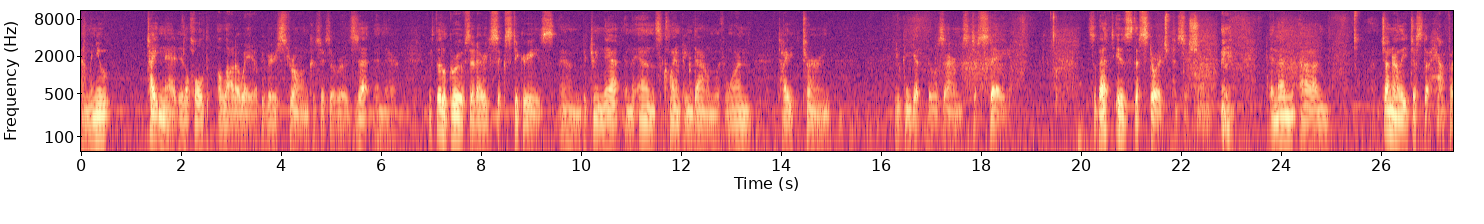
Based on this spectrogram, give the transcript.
And when you tighten that, it'll hold a lot of weight. It'll be very strong because there's a rosette in there with little grooves at every six degrees and between that and the ends clamping down with one tight turn you can get those arms to stay. So that is the storage position. and then um, generally just a half a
